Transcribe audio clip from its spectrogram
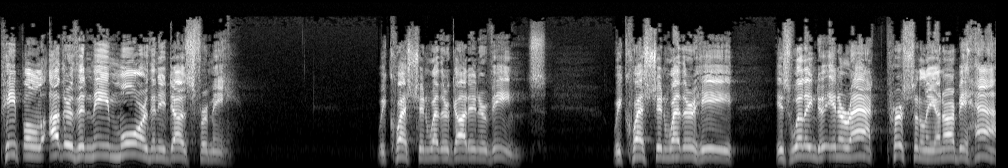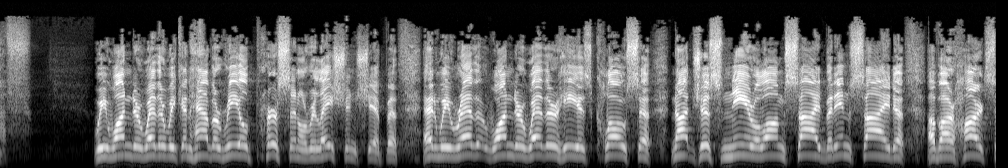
people other than me more than He does for me. We question whether God intervenes. We question whether He is willing to interact personally on our behalf. We wonder whether we can have a real personal relationship. Uh, and we rather wonder whether He is close, uh, not just near alongside, but inside uh, of our hearts.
